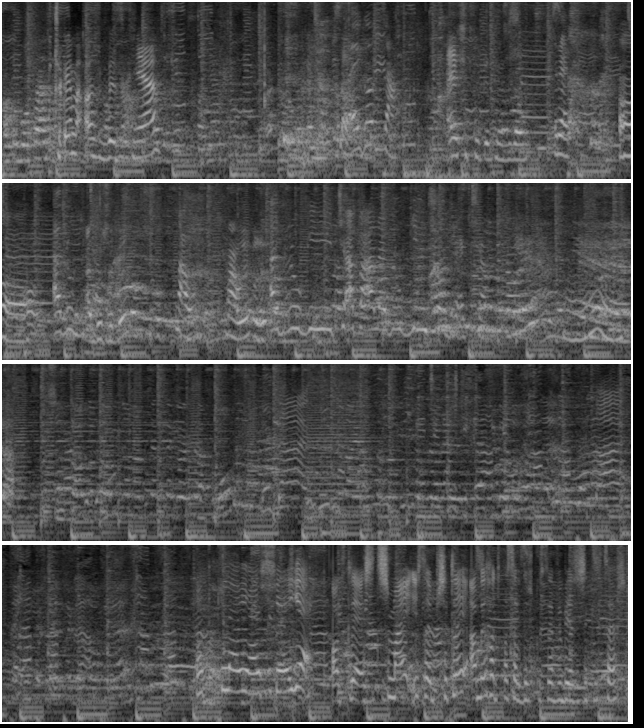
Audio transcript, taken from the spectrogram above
Dobra. Czekajmy aż wyschnie. Całego ca. A jak się twój pies nazywał? O, A drugi A duży był? mały. Mały? A drugi ciapa, ale drugi jest. odkleja się, trzymaj i sobie przyklej, a my chodź po serduszku sobie wybierzesz jaki chcesz.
